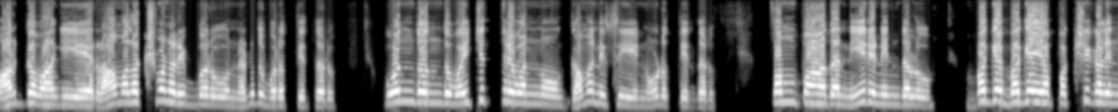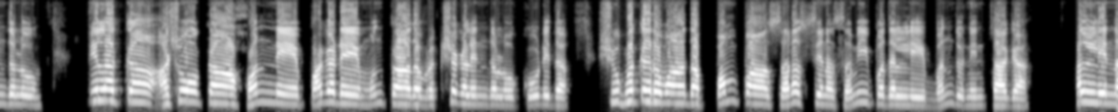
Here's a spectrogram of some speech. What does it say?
ಮಾರ್ಗವಾಗಿಯೇ ರಾಮಲಕ್ಷ್ಮಣರಿಬ್ಬರು ನಡೆದು ಬರುತ್ತಿದ್ದರು. ಒಂದೊಂದು ವೈಚಿತ್ರ್ಯವನ್ನು ಗಮನಿಸಿ ನೋಡುತ್ತಿದ್ದರು. ತಂಪಾದ ನೀರಿನಿಂದಲೂ, ಬಗೆ ಬಗೆಯ ಪಕ್ಷಿಗಳಿಂದಲೂ, ತಿಲಕ, ಅಶೋಕ, ಹೊನ್ನೆ, ಪಗಡೆ ಮುಂತಾದ ವೃಕ್ಷಗಳಿಂದಲೂ ಕೂಡಿದ ಶುಭಕರವಾದ ಪಂಪ ಸರಸ್ಸಿನ ಸಮೀಪದಲ್ಲಿ ಬಂದು ನಿಂತಾಗ, ಅಲ್ಲಿನ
